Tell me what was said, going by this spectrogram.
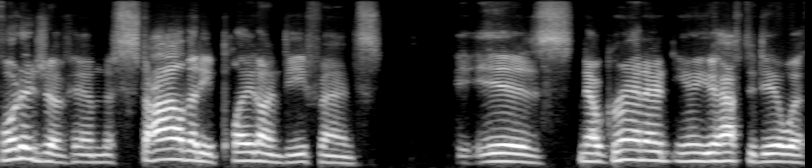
footage of him, the style that he played on defense is now granted, you know, you have to deal with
